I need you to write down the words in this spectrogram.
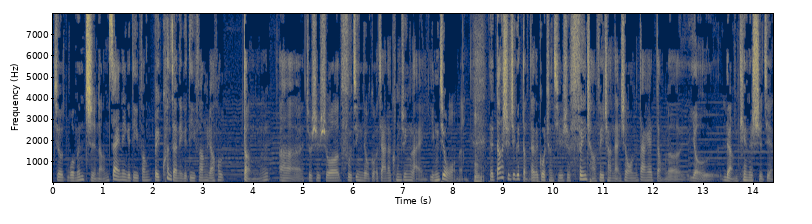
就我们只能在那个地方被困在那个地方，然后。等，呃，就是说附近的国家的空军来营救我们。嗯，在当时这个等待的过程其实是非常非常难受。我们大概等了有两天的时间，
